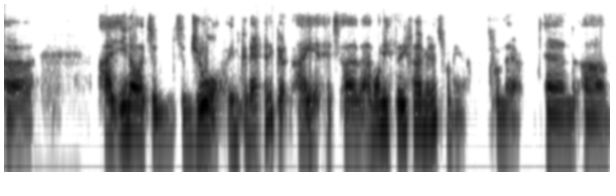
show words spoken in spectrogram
Uh, I, you know, it's a, it's a jewel in Connecticut. I, it's, uh, I'm only 35 minutes from here, from there. And, um,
